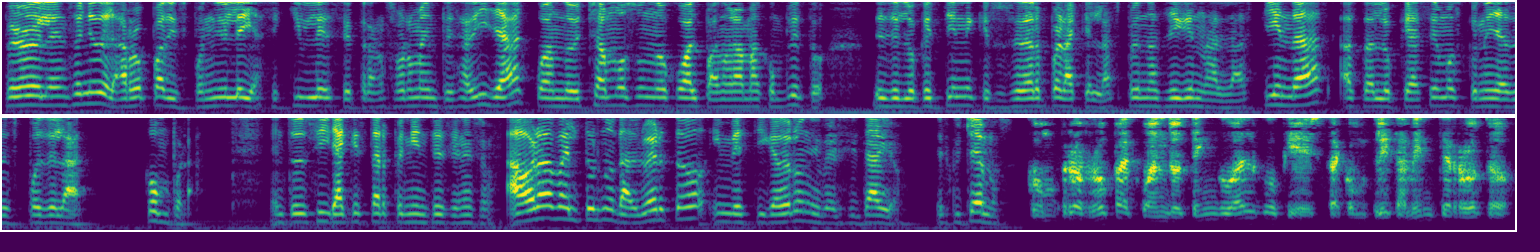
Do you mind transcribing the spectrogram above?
Pero el ensueño de la ropa disponible y asequible se transforma en pesadilla cuando echamos un ojo al panorama completo, desde lo que tiene que suceder para que las prendas lleguen a las tiendas hasta lo que hacemos con ellas después de la compra. Entonces sí, hay que estar pendientes en eso. Ahora va el turno de Alberto, investigador universitario. Escuchemos. Compro ropa cuando tengo algo que está completamente roto,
